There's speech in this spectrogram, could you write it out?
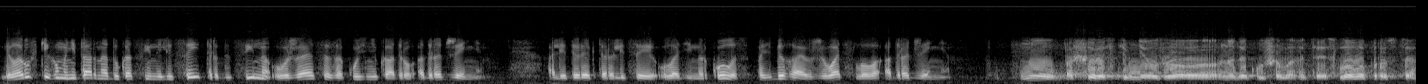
Беларускі гуманітарна-адукацыйны ліцэй традыцыйна ўважаецца за кузню кадраў адраджэння. Але дырэктар ліцэя Уладзімир Колас пазбягае ўжываць слова адраджэння. Ну, по шырасці мне ўжо надакушала гэтае слово просто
